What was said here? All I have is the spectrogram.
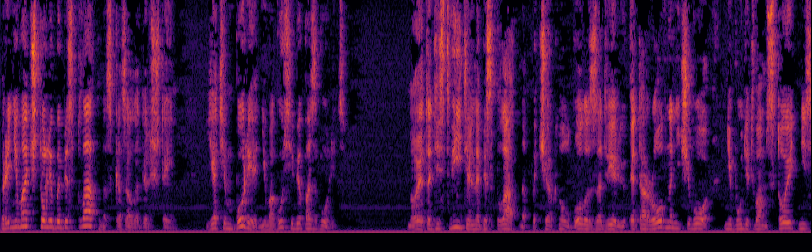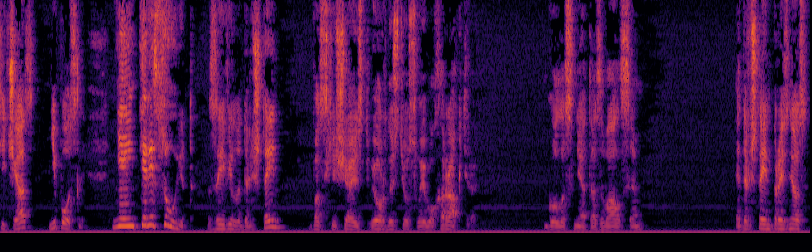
«Принимать что-либо бесплатно», — сказал Эдельштейн, — «я тем более не могу себе позволить». «Но это действительно бесплатно», — подчеркнул голос за дверью. «Это ровно ничего не будет вам стоить ни сейчас, ни после». «Не интересует», — заявил Эдельштейн, восхищаясь твердостью своего характера. Голос не отозвался. Эдельштейн произнес,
